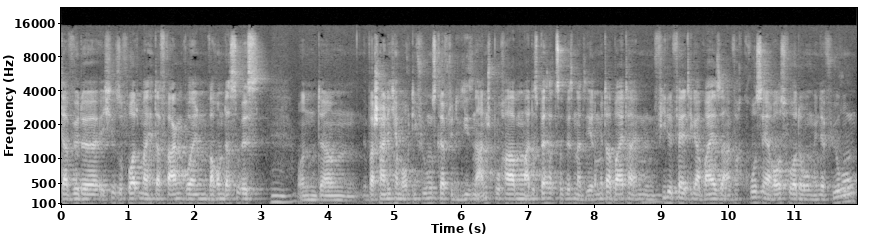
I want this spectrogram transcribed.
da würde ich sofort mal hinterfragen wollen, warum das so ist. Mhm. Und ähm, wahrscheinlich haben auch die Führungskräfte, die diesen Anspruch haben, alles besser zu wissen als ihre Mitarbeiter, in vielfältiger Weise einfach große Herausforderungen in der Führung,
